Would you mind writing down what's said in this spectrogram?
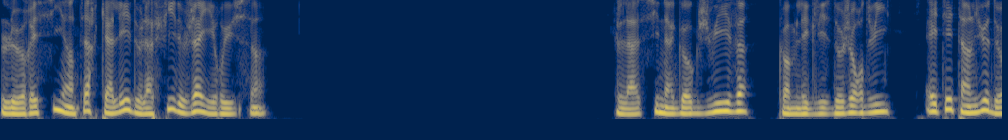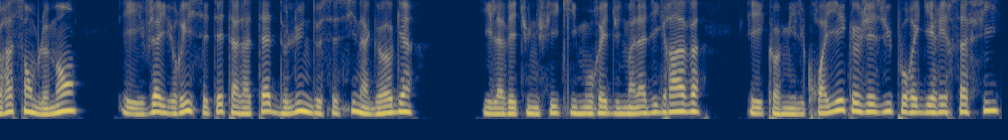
Le récit intercalé de la fille de Jairus. La synagogue juive, comme l'Église d'aujourd'hui, était un lieu de rassemblement, et Jairus était à la tête de l'une de ces synagogues. Il avait une fille qui mourait d'une maladie grave, et comme il croyait que Jésus pourrait guérir sa fille,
